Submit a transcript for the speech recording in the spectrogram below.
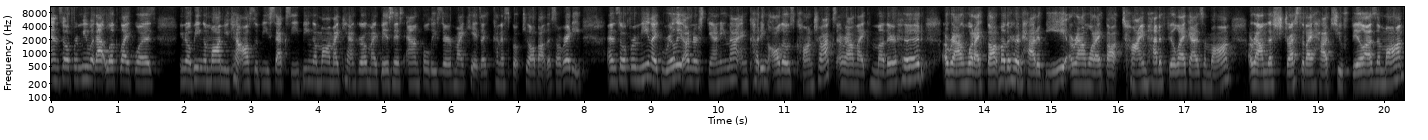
And so for me, what that looked like was, you know, being a mom, you can't also be sexy. Being a mom, I can't grow my business and fully serve my kids. I kind of spoke to you all about this already. And so for me, like really understanding that and cutting all those contracts around like motherhood, around what I thought motherhood had to be, around what I thought time had to feel like as a mom, around the stress that I had to feel as a mom,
